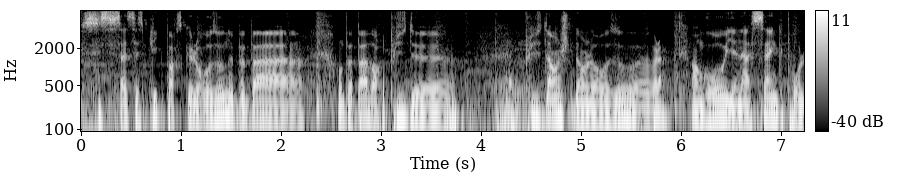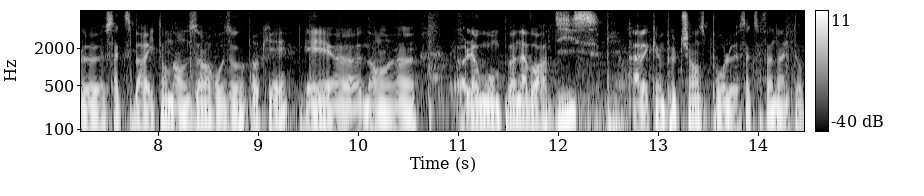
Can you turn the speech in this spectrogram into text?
Ça s'explique parce que le roseau ne peut pas, on peut pas avoir plus de plus d'anges dans le roseau. euh, voilà. En gros, il y en a 5 pour le sax baryton dans un roseau. Ok. Et euh, dans, euh, là où on peut en avoir 10 avec un peu de chance pour le saxophone alto.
